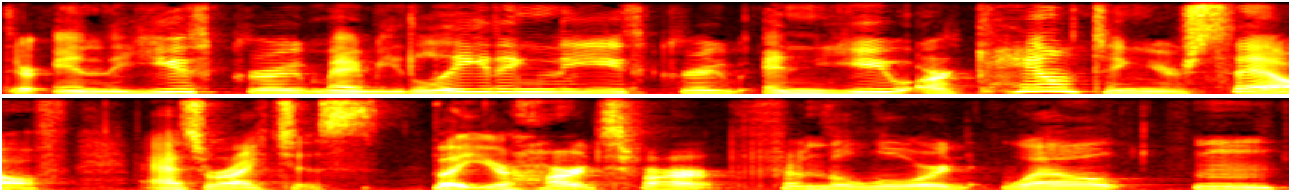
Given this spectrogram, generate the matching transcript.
they're in the youth group, maybe leading the youth group, and you are counting yourself as righteous, but your heart's far from the Lord, well, mm,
